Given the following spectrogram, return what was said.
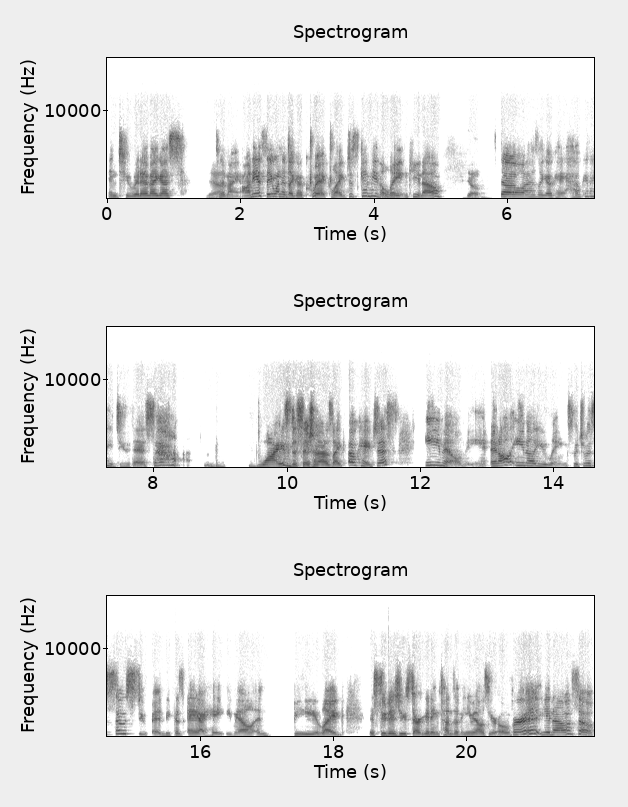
intuitive, I guess, yeah. to my audience. They wanted like a quick, like, just give me the link, you know? Yep. So I was like, okay, how can I do this? wise decision. I was like, okay, just email me and I'll email you links, which was so stupid because A, I hate email and B, like as soon as you start getting tons of emails, you're over it, you know? So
